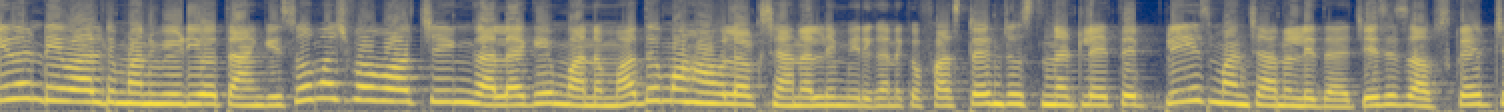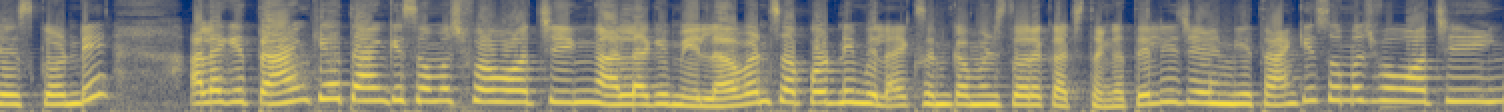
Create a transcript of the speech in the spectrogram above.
ఇదండి ఇవాళ మన video. Thank you so much for watching అలాగే మన మధు మహావ్లాగ్ ఛానల్ని మీరు కనుక ఫస్ట్ టైం చూస్తున్నట్లయితే ప్లీజ్ మన ఛానల్ని దయచేసి సబ్స్క్రైబ్ చేసుకోండి. అలాగే thank you thank you so much for watching అలాగే మీ లవ్ అండ్ సపోర్ట్ని మీ లైక్స్ అండ్ కమెంట్స్ ద్వారా ఖచ్చితంగా తెలియజేయండి. Thank you so much for watching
